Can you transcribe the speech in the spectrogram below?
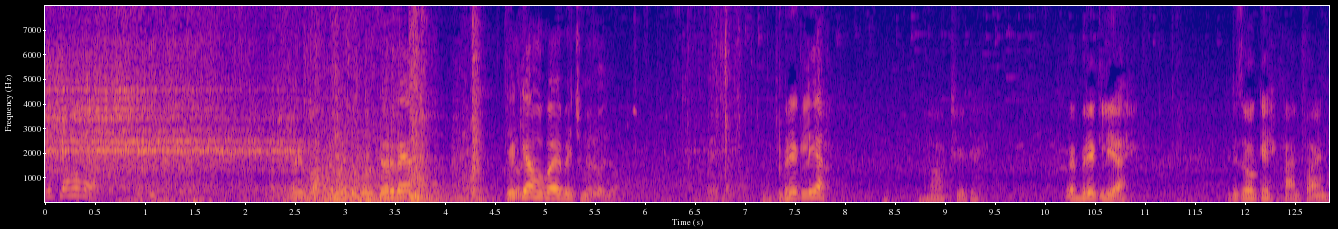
ये क्या हो गया? अरे बाप रे मैं तो बहुत डर गया। ये क्या हो गया बीच में? ब्रेक लिया? हाँ ठीक है। ब्रेक लिया है। It is okay I am fine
